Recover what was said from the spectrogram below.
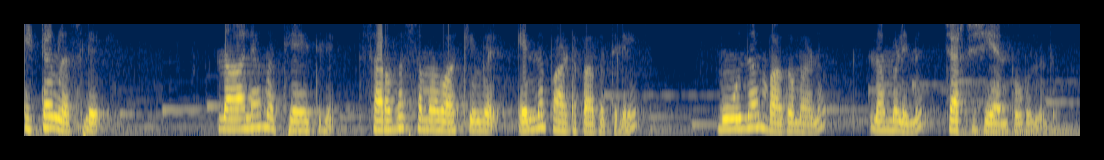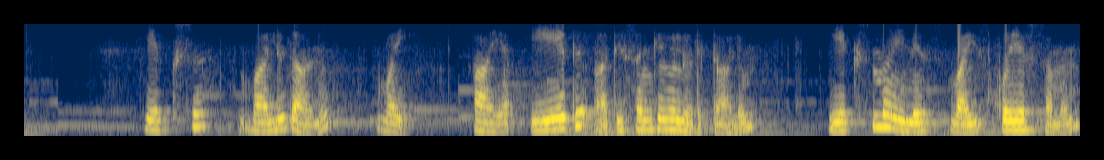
എട്ടാം ക്ലാസ്സിലെ നാലാം അധ്യായത്തിലെ സർവസമവാക്യങ്ങൾ എന്ന പാഠഭാഗത്തിലെ മൂന്നാം ഭാഗമാണ് നമ്മളിന്ന് ചർച്ച ചെയ്യാൻ പോകുന്നത്. എക്സ് വലുതാണ് വൈ ആയ ഏത് അതിസംഖ്യകൾ എടുത്താലും എക്സ് മൈനസ് വൈ സ്ക്വയർ സമം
